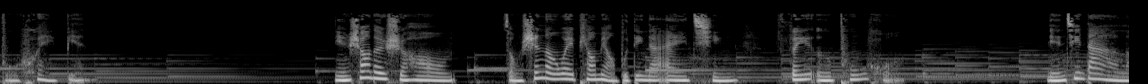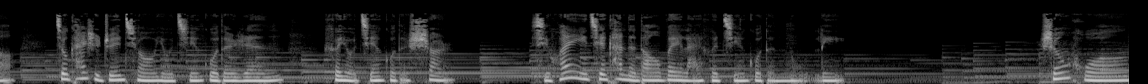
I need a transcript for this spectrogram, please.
不会变。年少的时候。总是能为飘渺不定的爱情飞蛾扑火。年纪大了，就开始追求有结果的人和有结果的事儿，喜欢一切看得到未来和结果的努力。生活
